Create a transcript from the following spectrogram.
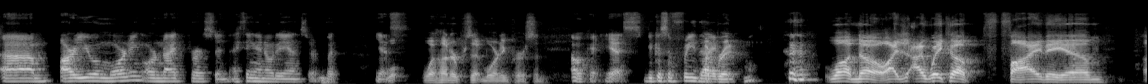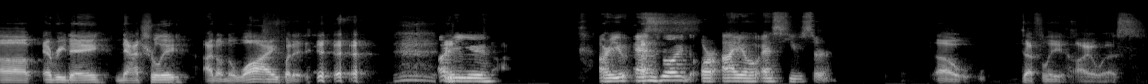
Um, are you a morning or night person? I think I know the answer, but yes. One hundred percent morning person. Okay. Yes, because of free diving. well, no, I, I wake up 5 a.m. Uh, every day naturally. I don't know why, but it. are you are you Android or iOS user? Oh, definitely iOS.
